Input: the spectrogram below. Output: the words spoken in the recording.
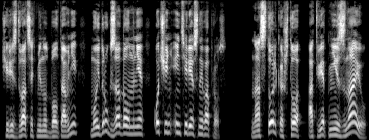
Через 20 минут болтовни мой друг задал мне очень интересный вопрос. Настолько, что ответ «не знаю»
